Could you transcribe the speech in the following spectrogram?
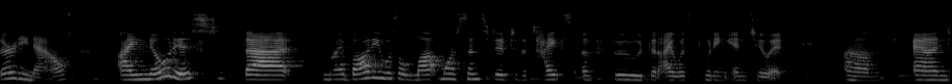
30 now, I noticed that my body was a lot more sensitive to the types of food that I was putting into it. Um, and,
